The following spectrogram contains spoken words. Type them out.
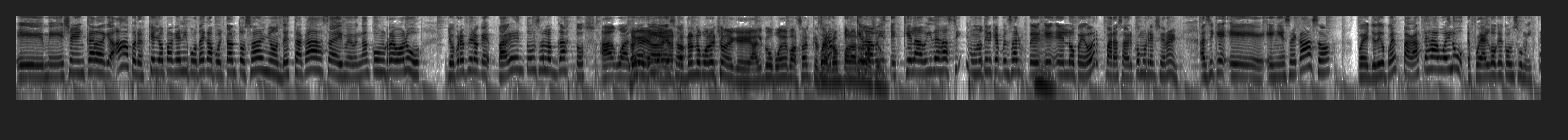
eh, me echen en cara de que, ah, pero es que yo pagué la hipoteca por tantos años de esta casa y me vengan con un revolú. Yo prefiero que pagues entonces los gastos, agua, luz que y ya, ya eso. estás dando por hecho de que algo puede pasar que Bueno, se rompa es la que relación. vi- es que la vida es así. Uno tiene que pensar eh, Mm. eh, en lo peor para saber cómo reaccionar. Así que eh, en ese caso, pues yo digo, pues pagaste agua y luz, fue algo que consumiste.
